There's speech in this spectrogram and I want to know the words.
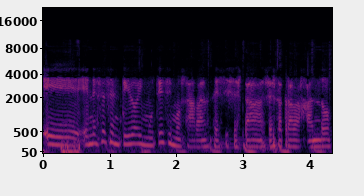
Eh, en ese sentido hay muchísimos avances y se está, se está trabajando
